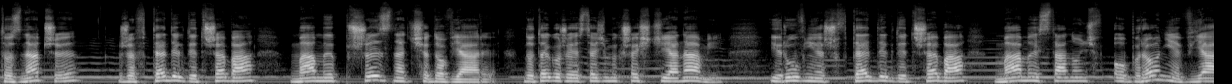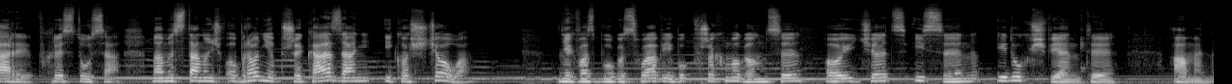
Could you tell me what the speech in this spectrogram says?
To znaczy, że wtedy, gdy trzeba, mamy przyznać się do wiary, do tego, że jesteśmy chrześcijanami. I również wtedy, gdy trzeba, mamy stanąć w obronie wiary w Chrystusa, mamy stanąć w obronie przykazań i Kościoła. Niech Was błogosławi Bóg Wszechmogący, Ojciec i Syn i Duch Święty. Amen.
